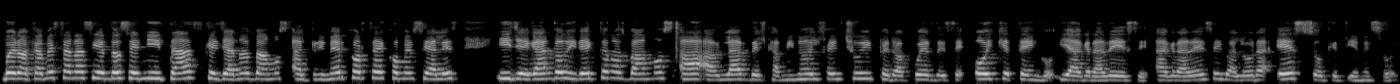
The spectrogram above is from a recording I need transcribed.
Bueno, acá me están haciendo ceñitas que ya nos vamos al primer corte de comerciales y llegando directo nos vamos a hablar del camino del Feng Shui, pero acuérdese, hoy que tengo y agradece, agradece y valora eso que tienes hoy.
